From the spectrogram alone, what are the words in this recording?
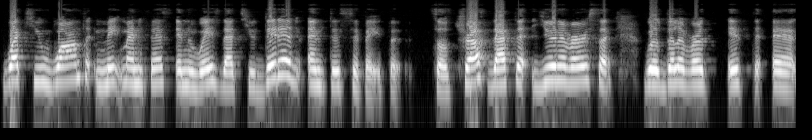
what you want may manifest in ways that you didn't anticipate. So trust that the universe will deliver it uh,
